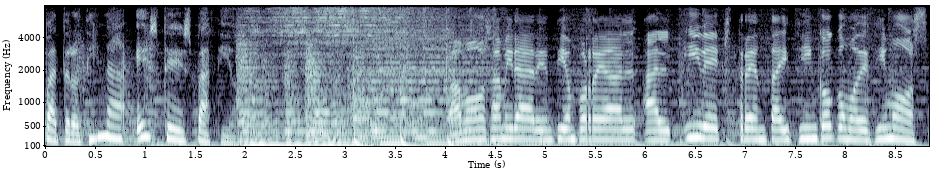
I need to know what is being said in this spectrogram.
patrocina este espacio. Vamos a mirar en tiempo real al IBEX 35, como decimos,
